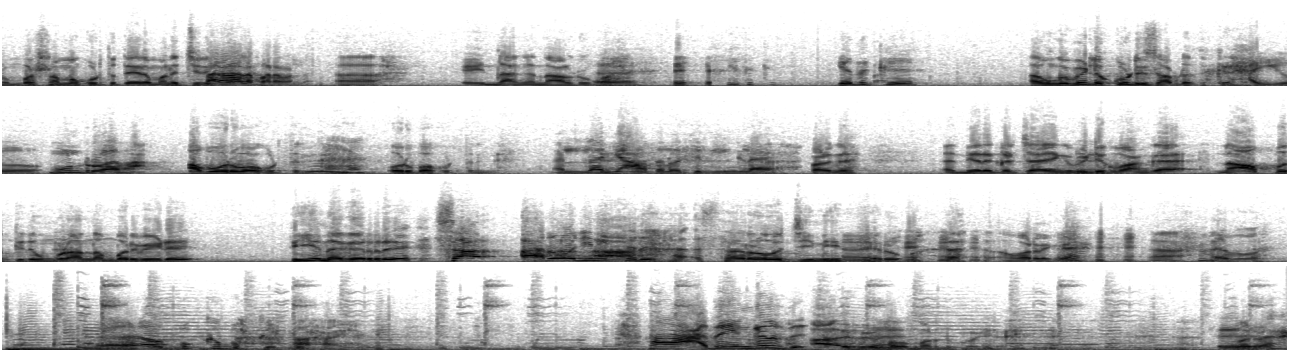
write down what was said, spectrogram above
ரொம்ப சிரமம் கொடுத்துட்டே மன்னிச்சிருங்க பரவாயில்ல, பரவாயில்ல. இந்தாங்க நாலு ரூபாய் எதுக்கு உங்க வீட்டுல கூட்டி சாப்பிட்டதுக்கு ஐயோ மூணு ரூபா தான். அப்ப ஒரு ரூபா கொடுத்துருங்க. ஒரு ரூபா கொடுத்துருங்க. நல்லா ஞாபகத்துல வச்சிருக்கீங்களே. பாருங்க. நேரம் கழிச்சா எங்க வீட்டுக்கு வாங்க. நாற்பத்தி ஒன்பதாம் நம்பர் வீடு. டி நகர் சரோஜினி தெரு. சரோஜினி தெரு. வர்றேங்க. ஆ. Book book. அது எங்களுது. மறந்து போயிட்டேன்.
